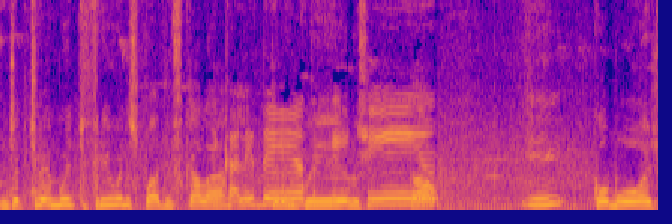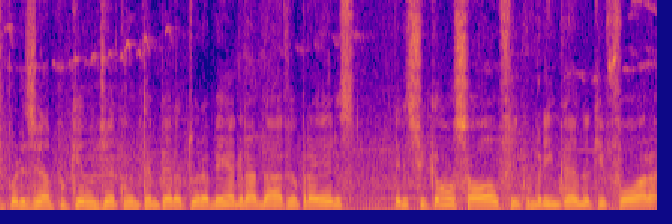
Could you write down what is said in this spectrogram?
Um dia que tiver muito frio, eles podem ficar lá ficar ali dentro, tranquilos. Quentinho. Tal. E como hoje, por exemplo, que é um dia com temperatura bem agradável para eles, eles ficam ao sol, ficam brincando aqui fora,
